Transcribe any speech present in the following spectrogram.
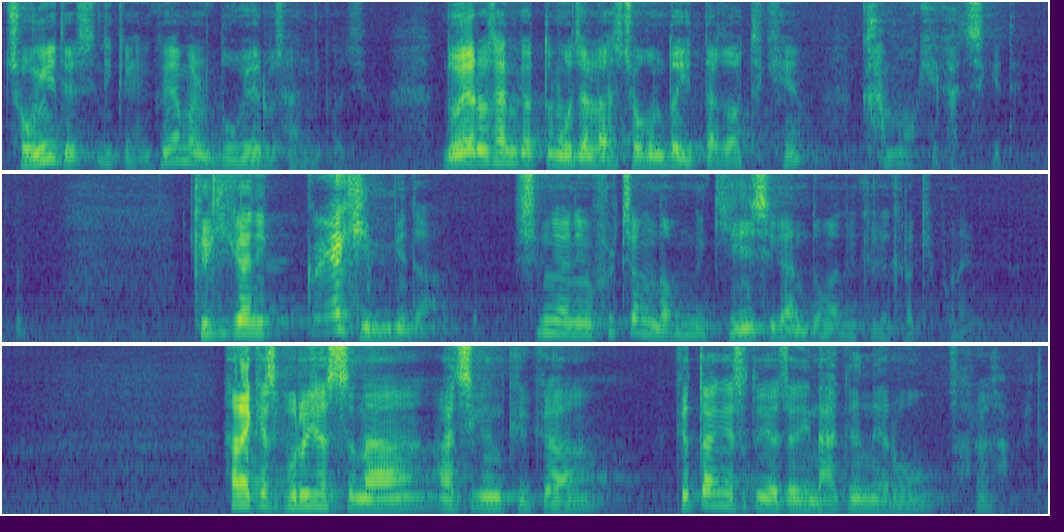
종이 됐으니까 그야말로 노예로 산 거죠. 노예로 산 것도 모자라서 조금 더 있다가 어떻게 해요? 감옥에 갇히게 됩니다. 그 기간이 꽤 깁니다. 10년이 훌쩍 넘는 긴 시간 동안을 그가 그렇게 보냅니다. 하나님께서 부르셨으나 아직은 그가 그 땅에서도 여전히 나그네로 살아갑니다.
